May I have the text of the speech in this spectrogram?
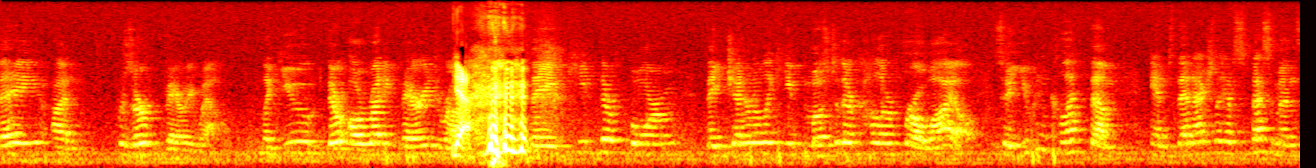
they uh, preserve very well. Like you, they're already very dry. Yeah. they keep their form. They generally keep most of their color for a while. So you can collect them and then actually have specimens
